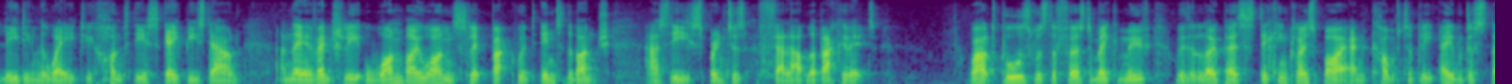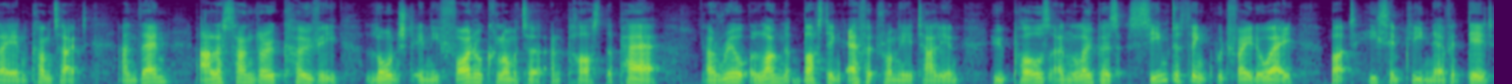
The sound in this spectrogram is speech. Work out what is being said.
leading the way to hunt the escapees down, and they eventually one by one slipped backward into the bunch as the sprinters fell out the back of it. Wout Poels was the first to make a move, with Lopez sticking close by and comfortably able to stay in contact. And then Alessandro Covi launched in the final kilometre and passed the pair. A real lung busting effort from the Italian, who Poels and Lopez seemed to think would fade away, but he simply never did.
